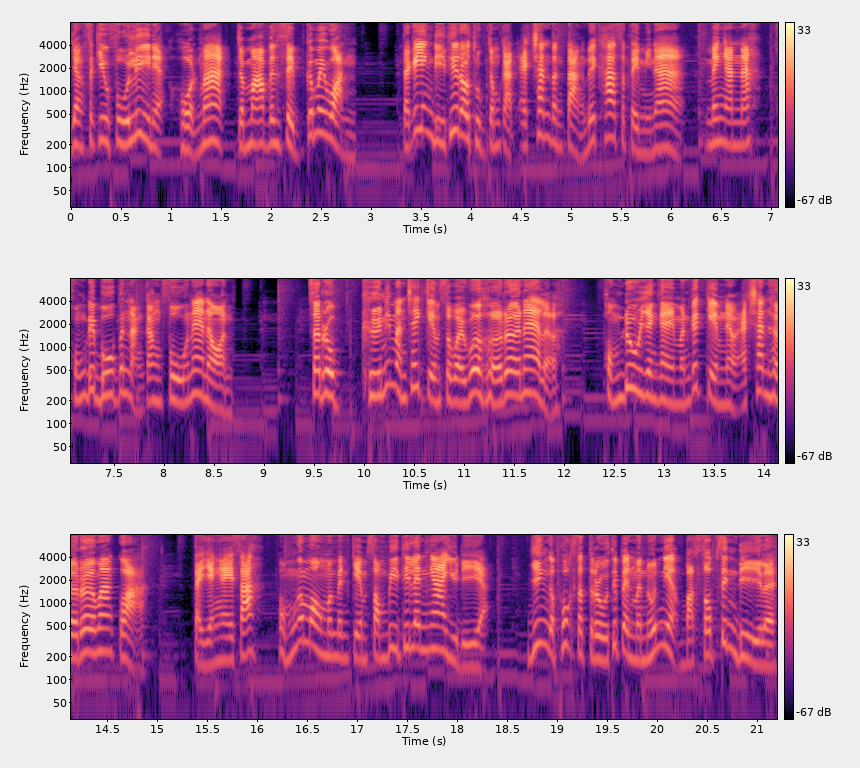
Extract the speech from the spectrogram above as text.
อย่างสกิลฟูลี่เนี่ยโหดมากจะมาเป็น 10 ก็ไม่หวั่นแต่ก็ยังดีที่เราถูกจำกัดแอคชั่นต่างๆ ด้วยค่าสเตมินาไม่งั้นนะคงได้บูเป็นหนังกังฟูแน่นอน สรุปคือนี่มันใช่เกม Survivor Horror แน่เหรอ ผมดูยังไงมันก็เกมแนวแอคชั่น Horror มากกว่า แต่ยังไงซะ ผมก็มองมันเป็นเกมซอมบี้ที่เล่นง่ายอยู่ดีอะยิ่งกับพวกศัตรูที่เป็นมนุษย์เนี่ยบัดซบสิ้นดีเลย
